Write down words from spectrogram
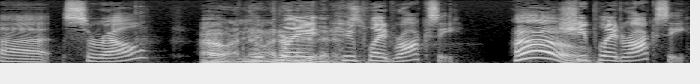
Sarelle, Oh, I know. who I don't know who played that played Roxy. oh, She played Roxy.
